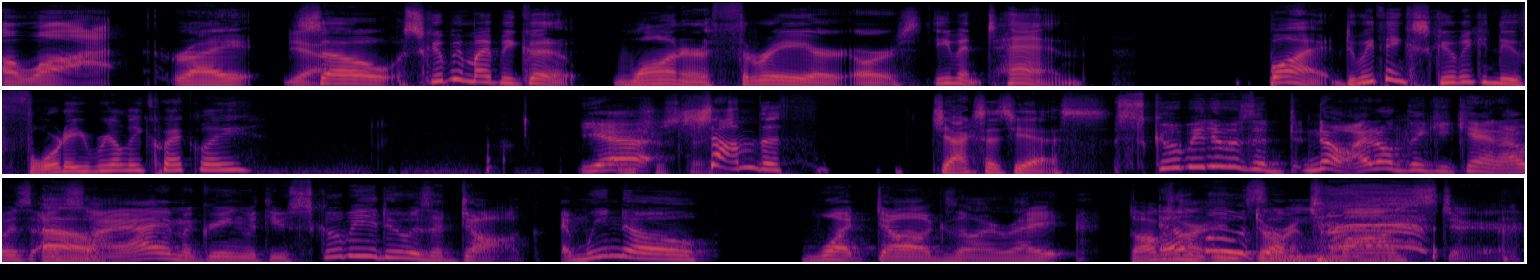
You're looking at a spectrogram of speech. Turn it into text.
a lot, right? Yeah. So Scooby might be good at one or three or or even ten. But do we think Scooby can do forty really quickly? yeah, Interesting. Something to th- Jack says yes. Scooby Doo is a no. I don't think he can. I was. I'm Oh. sorry. I am agreeing with you. Scooby Doo is a dog, and we know what dogs are, right? Dogs aren't Elmo's endurance. a monster.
